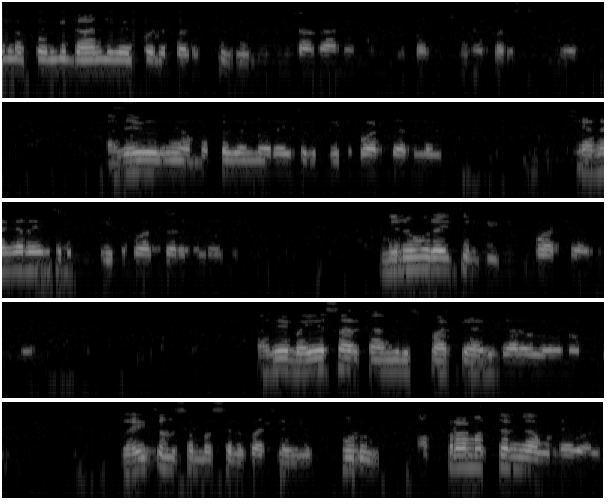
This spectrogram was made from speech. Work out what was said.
ఉన్న కొన్ని ధాన్యం వేసుకునే పరిస్థితి ఉంది. మిగతా దాన్ని పట్టించుకునే పరిస్థితి లేదు. అదేవిధంగా మొక్కజొన్న రైతులకు గిట్టుబాటు ధర లేదు. శనగ రైతులకు గిట్టుబాటు ధర లేదు. మినుము రైతులకి గిట్టుబాటు ధర లేదు. అదే వైఎస్ఆర్ కాంగ్రెస్ పార్టీ అధికారంలో ఉన్నప్పుడు రైతుల సమస్యల పట్ల ఎప్పుడు అప్రమత్తంగా ఉండేవాళ్ళు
